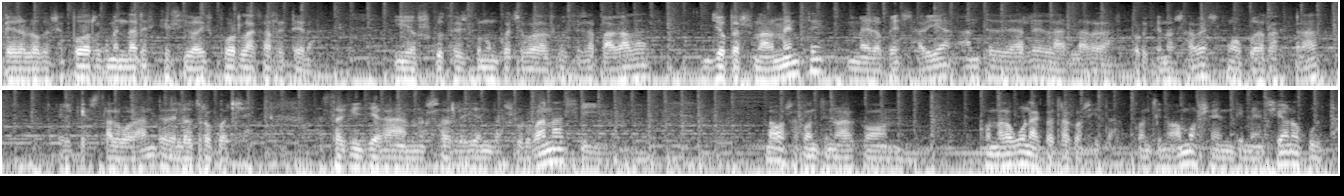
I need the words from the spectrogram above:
Pero lo que se puedo recomendar es que si vais por la carretera y os crucéis con un coche con las luces apagadas, yo personalmente me lo pensaría antes de darle las largas, porque no sabes cómo puede reaccionar el que está al volante del otro coche. Hasta aquí llegan nuestras leyendas urbanas y vamos a continuar con, con alguna que otra cosita. Continuamos en Dimensión Oculta.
